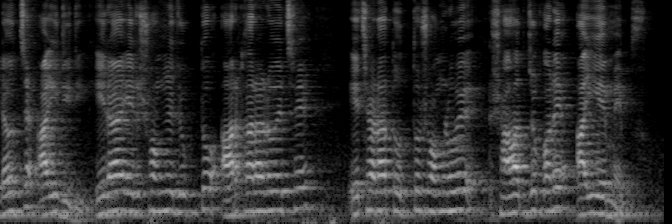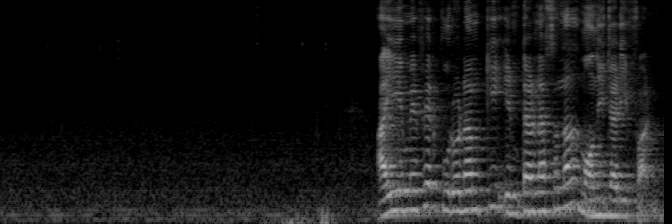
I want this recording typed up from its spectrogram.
এটা হচ্ছে আইডিডি এরা এর সঙ্গে যুক্ত আর কারা রয়েছে? এছাড়া তথ্য সংগ্রহে সাহায্য করে আইএমএফ আইএমএফ এর পুরো নাম কি? ইন্টারন্যাশনাল মনিটারি ফান্ড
